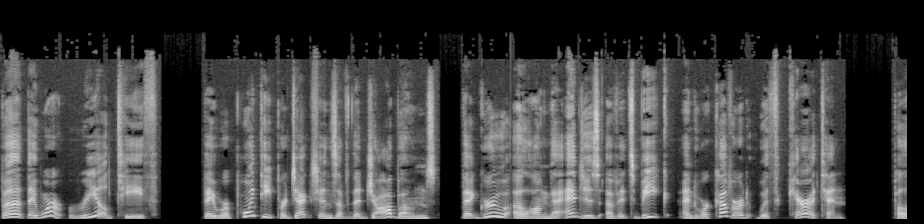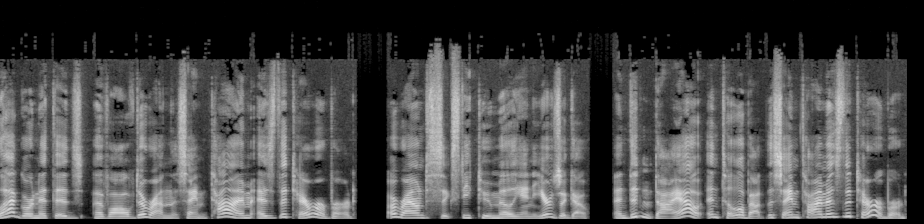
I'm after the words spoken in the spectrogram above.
but they weren't real teeth. They were pointy projections of the jaw bones that grew along the edges of its beak and were covered with keratin. Pelagornithids evolved around the same time as the terror bird, around 62 million years ago, and didn't die out until about the same time as the terror bird,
